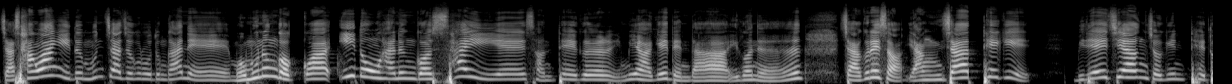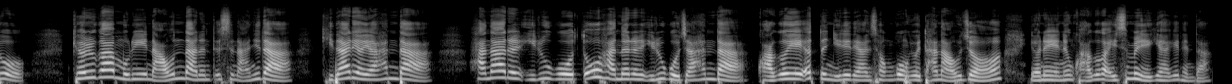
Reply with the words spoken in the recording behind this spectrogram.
자, 상황이든 문자적으로든 간에 머무는 것과 이동하는 것 사이의 선택을 의미하게 된다. 이거는. 자, 그래서 양자택일, 미래지향적인 태도, 결과물이 나온다는 뜻은 아니다. 기다려야 한다. 하나를 이루고 또 하나를 이루고자 한다. 과거의 어떤 일에 대한 성공, 여기 다 나오죠. 연애에는 과거가 있음을 얘기하게 된다.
